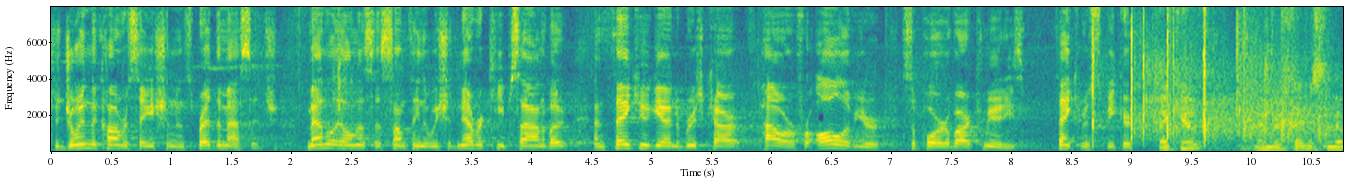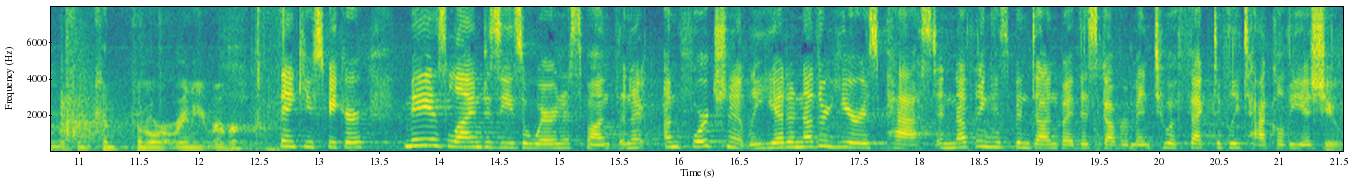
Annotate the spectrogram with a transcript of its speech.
to join the conversation and spread the message. Mental illness is something that we should never keep silent about, and thank you again to Bruce Power for all of your support of our communities. Thank you, Mr. Speaker. Thank you. Member Statements, the member from Kenora Rainy River. Thank you, Speaker. May is Lyme Disease Awareness Month, and unfortunately, yet another year has passed and nothing has been done by this government to effectively tackle the issue.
